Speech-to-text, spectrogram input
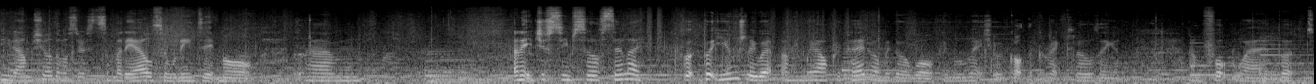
You know, I'm sure there must be somebody else who needs it more. Um, and it just seems so silly. But but usually, we're, I mean, we are prepared when we go walking. We'll make sure we've got the correct clothing and, and footwear. But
